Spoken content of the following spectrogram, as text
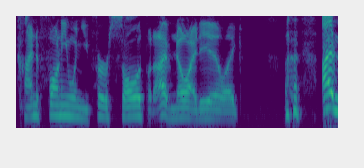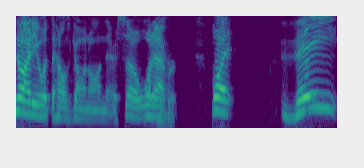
kind of funny when you first saw it, but I have no idea like I have no idea what the hell's going on there. So whatever. But they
